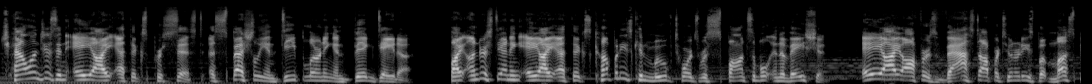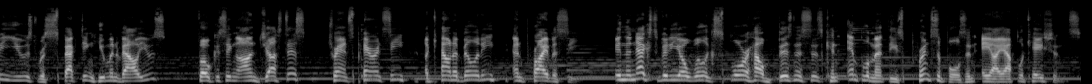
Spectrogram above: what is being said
Challenges in AI ethics persist, especially in deep learning and big data. By understanding AI ethics, companies can move towards responsible innovation. AI offers vast opportunities but must be used respecting human values, focusing on justice, transparency, accountability, and privacy. In the next video, we'll explore how businesses can implement these principles in AI applications.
